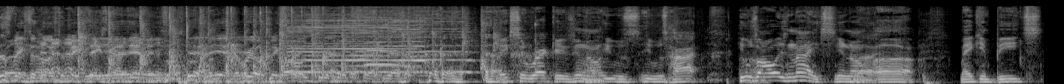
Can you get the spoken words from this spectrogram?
let's make some noise for mixtapes back then. Yeah, yeah, the real mixtapes. mixing records. You know, he was he was hot. He was always nice. You know, Right. uh, making beats.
